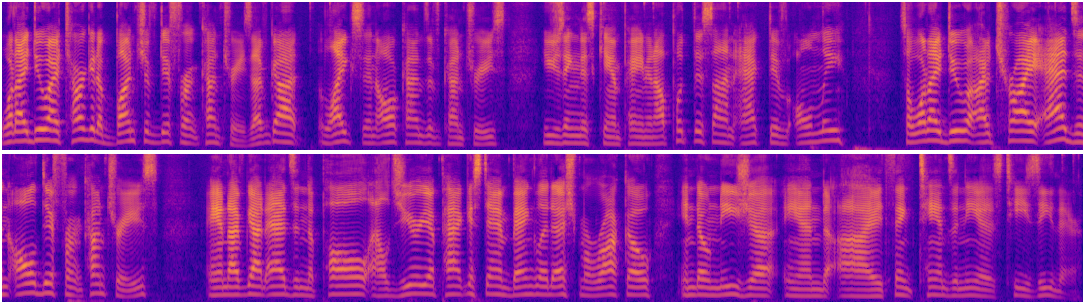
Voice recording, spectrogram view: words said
what I do, I target a bunch of different countries. I've got likes in all kinds of countries using this campaign, and I'll put this on active only. So what I do, I try ads in all different countries, and I've got ads in Nepal, Algeria, Pakistan, Bangladesh, Morocco, Indonesia, and I think Tanzania is TZ there.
